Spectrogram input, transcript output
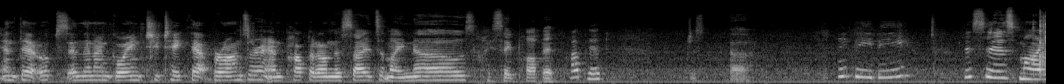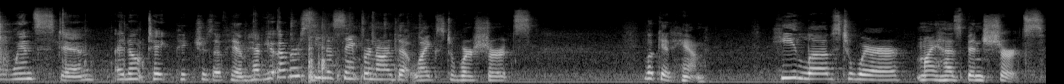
And then, oops, and then I'm going to take that bronzer and pop it on the sides of my nose. I say pop it, pop it. Just, uh, hey baby. This is my Winston. I don't take pictures of him. Have you ever seen a St. Bernard that likes to wear shirts? Look at him. He loves to wear my husband's shirts.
